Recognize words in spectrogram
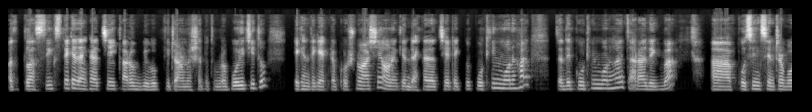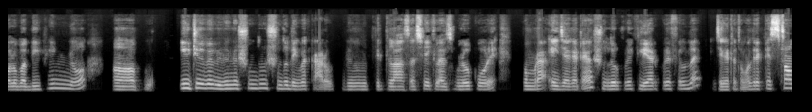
অর্থাৎ ক্লাস সিক্স থেকে দেখা যাচ্ছে এই কারক বিভক্তি টার্মের সাথে তোমরা পরিচিত। এখান থেকে একটা প্রশ্ন আসে অনেকে দেখা যাচ্ছে এটা একটু কঠিন মনে হয়। যাদের কঠিন মনে হয় তারা দেখবা, আহ কোচিং সেন্টার বলো বা বিভিন্ন ইউটিউবে বিভিন্ন সুন্দর সুন্দর দেখবে কারও বিভক্তির ক্লাস আছে, এই ক্লাসগুলো করে তোমরা এই জায়গাটা সুন্দর করে ক্লিয়ার করে ফেলবে জায়গাটা তোমাদের একটা স্ট্রং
